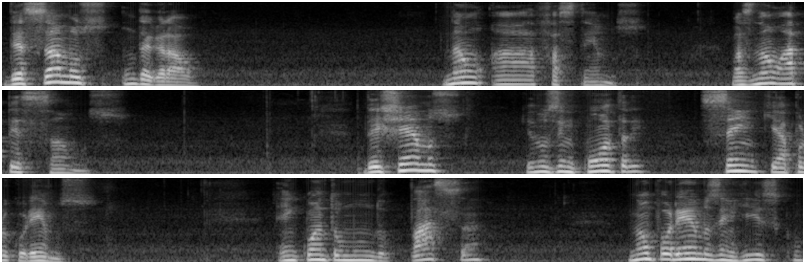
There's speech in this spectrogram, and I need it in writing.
desçamos um degrau. Não a afastemos, mas não a peçamos. Deixemos que nos encontre sem que a procuremos. Enquanto o mundo passa, não poremos em risco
